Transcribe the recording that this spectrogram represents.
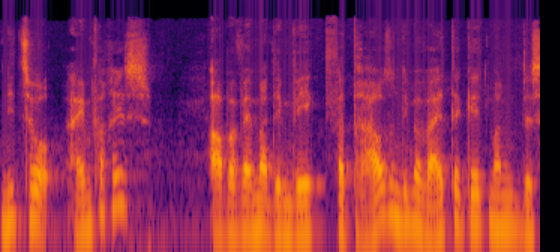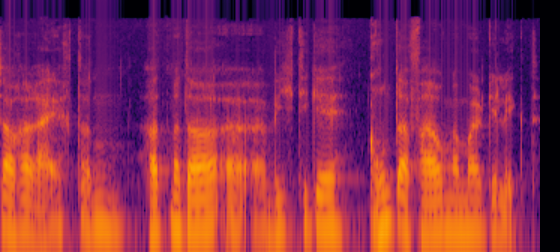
nicht so einfach ist, aber wenn man dem Weg vertraut und immer weitergeht, man das auch erreicht, dann hat man da eine wichtige Grunderfahrung einmal gelegt.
